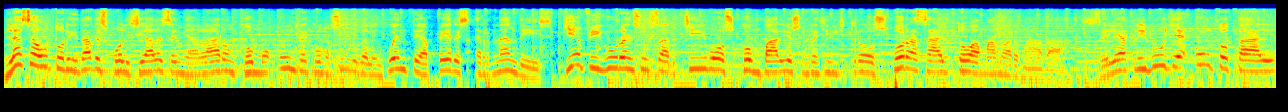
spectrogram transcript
Las autoridades policiales señalaron como un reconocido delincuente a Pérez Hernández, quien figura en sus archivos con varios registros por asalto a mano armada. Se le atribuye un total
